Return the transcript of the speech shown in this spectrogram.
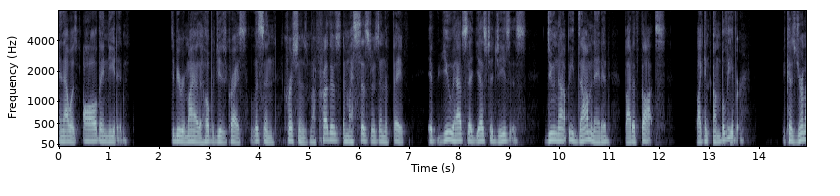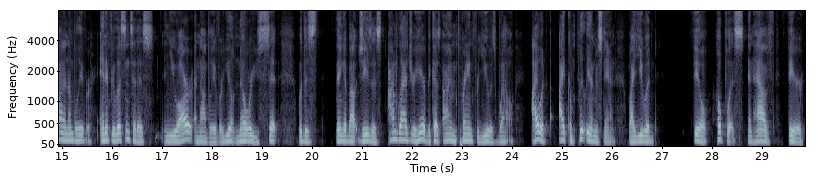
And that was all they needed to be reminded of the hope of Jesus Christ. Listen, Christians, my brothers and my sisters in the faith, if you have said yes to Jesus, do not be dominated by the thoughts like an unbeliever because you're not an unbeliever. And if you listen to this and you are a non believer, you don't know where you sit with this thing about Jesus. I'm glad you're here because I'm praying for you as well. I would, I completely understand why you would feel hopeless and have fear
